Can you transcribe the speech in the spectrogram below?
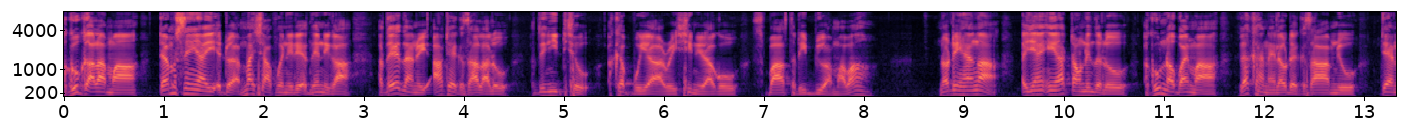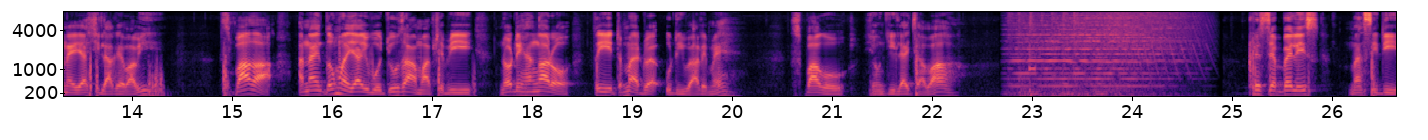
အခုကာလမှာတမ်မစင်ရရဲ့အတွက်အမှတ်ရှာဖွေနေတဲ့အသင်းတွေကအသေးအတန်တွေအားထည့်ကစားလာလို့အသင်းကြီးတချို့အခက်ပွေရတွေရှိနေတာကိုစပါသတိပြုရမှာပါနော်တင်ဟန်ကအရန်အင်အားတောင်းတင်းသလိုအခုနောက်ပိုင်းမှာလက်ခံနိုင်လောက်တဲ့ကစားမျိုးပြန်လည်ရရှိလာခဲ့ပါပြီ။ စပါးကအနိုင်သုံးမှတ်ရယူဖို့ကြိုးစားမှာဖြစ်ပြီးနော်တင်ဟန်ကတော့တေးတစ်မှတ်အတွက်ဥတီပါလိမ့်မယ်။စပါးကိုယုံကြည်လိုက်ကြပါ။ Crystal Palace Man City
